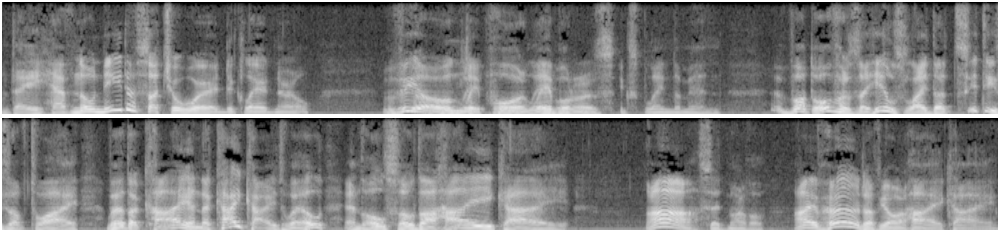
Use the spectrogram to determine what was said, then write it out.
They have no need of such a word, declared Nerle. We are only poor laborers, explained the men. But over the hills lie the cities of Twi, where the Ki and the Kai Ki dwell, and also the High Ki. Ah, said Marvel, I've heard of your High Ki.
